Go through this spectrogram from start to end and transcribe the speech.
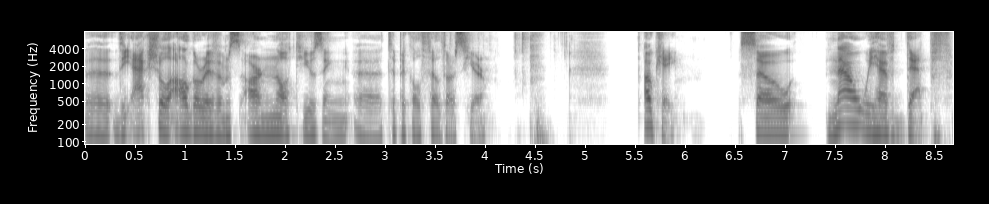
Uh, the actual algorithms are not using uh, typical filters here. Okay, so now we have depth.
